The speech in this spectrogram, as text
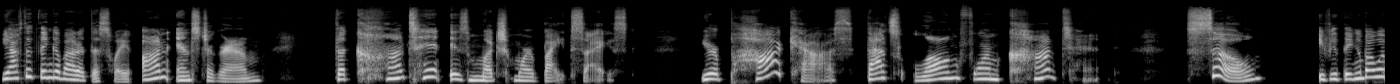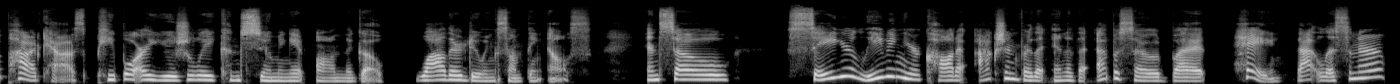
you have to think about it this way. On Instagram, the content is much more bite sized. Your podcast, that's long form content. So if you think about what podcasts, people are usually consuming it on the go while they're doing something else. And so say you're leaving your call to action for the end of the episode, but hey, that listener,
